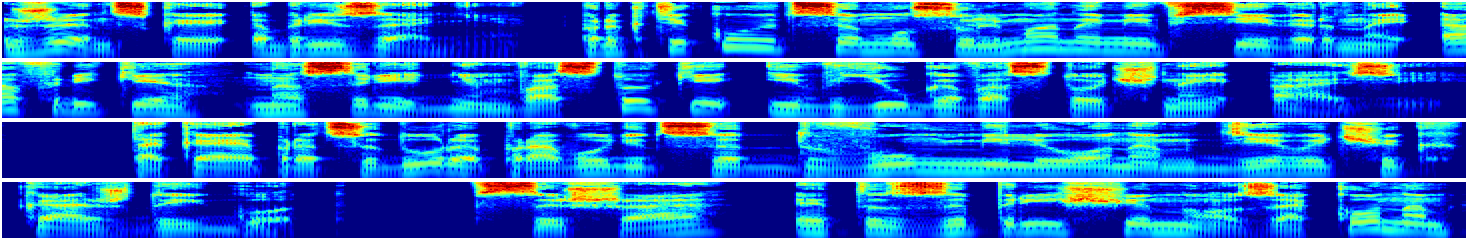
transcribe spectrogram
женское обрезание, практикуется мусульманами в Северной Африке, на Среднем Востоке и в Юго-Восточной Азии. Такая процедура проводится двум миллионам девочек каждый год. В США это запрещено законом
